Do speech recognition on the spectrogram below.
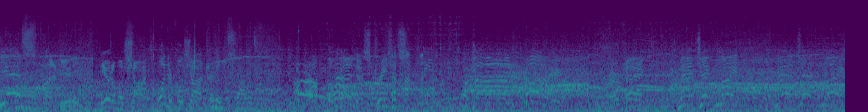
Yes! What a beauty. Beautiful shot. Wonderful shot. Great shot. Oh, goodness gracious. Come on, five. Perfect. Magic Mike. Magic Mike.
